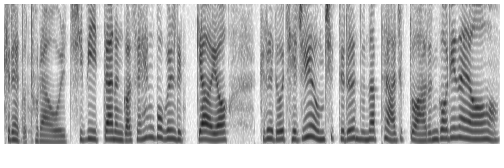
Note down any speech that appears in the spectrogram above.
그래도 돌아올 집이 있다는 것에 행복을 느껴요. 그래도 제주의 음식들은 눈앞에 아직도 아른거리네요.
